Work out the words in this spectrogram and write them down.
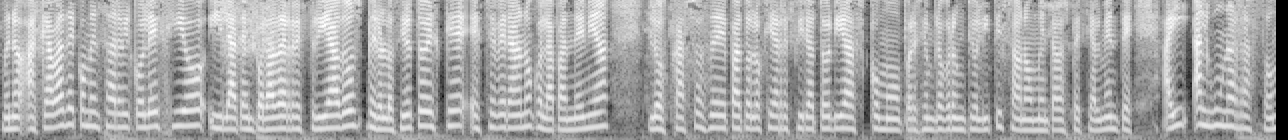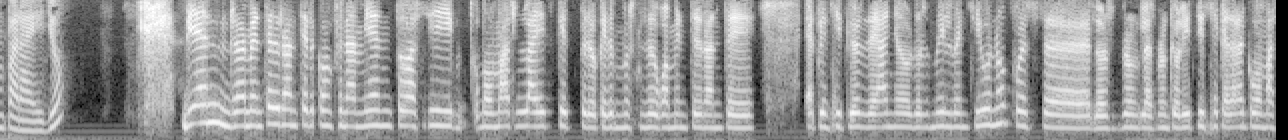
Bueno, acaba de comenzar el colegio y la temporada de resfriados, pero lo cierto es que este verano, con la pandemia, los casos de patologías respiratorias, como por ejemplo bronquiolitis, han aumentado especialmente. ¿Hay alguna razón para ello? Bien, realmente durante el confinamiento, así como más light, que, pero que hemos tenido igualmente durante el principios de año 2021, pues eh, los, las bronquiolitis se quedaron como más,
